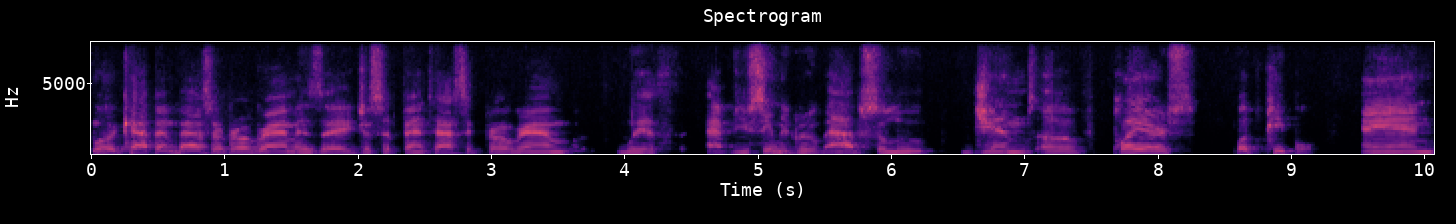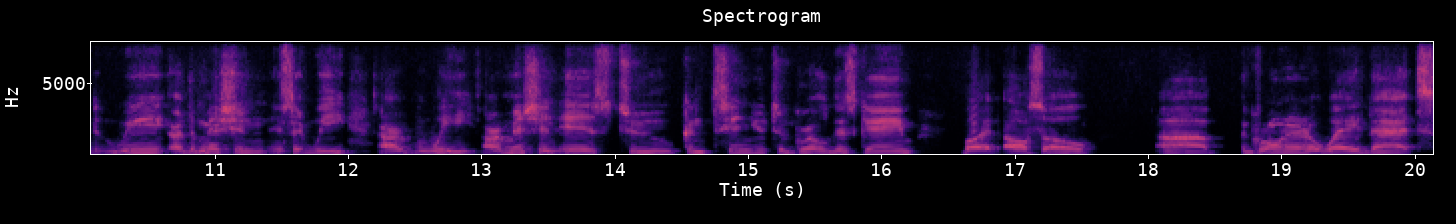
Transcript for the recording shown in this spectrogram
Well, the CAP Ambassador program is a just a fantastic program with, you seen the group, absolute gems of players, but people. And we are the mission, is it we, our we, our mission is to continue to grow this game, but also uh, growing in a way that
